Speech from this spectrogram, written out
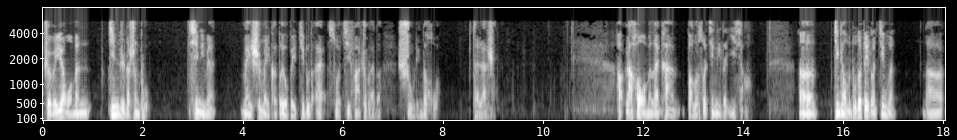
所以，唯愿我们今日的圣徒心里面每时每刻都有被基督的爱所激发出来的属灵的火在燃烧。好，然后我们来看保罗所经历的意象，嗯。今天我们读的这段经文啊，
